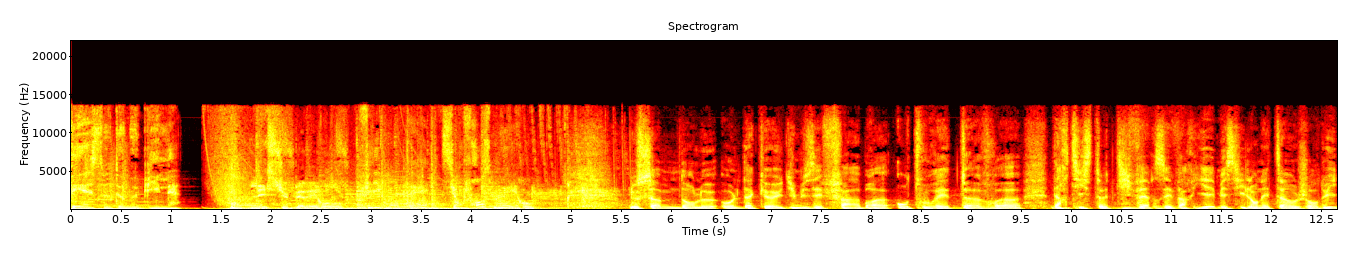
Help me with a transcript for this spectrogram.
DS Automobile. Les super-héros. Philippe Montet sur France Bleu Héros. Nous sommes dans le hall d'accueil du musée Fabre, entouré d'œuvres euh, d'artistes divers et variés. Mais s'il en est un aujourd'hui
